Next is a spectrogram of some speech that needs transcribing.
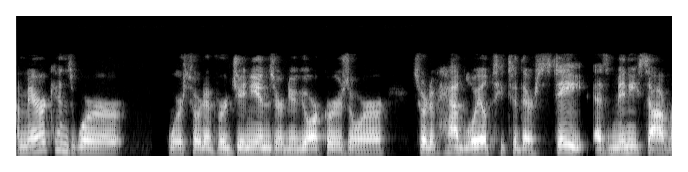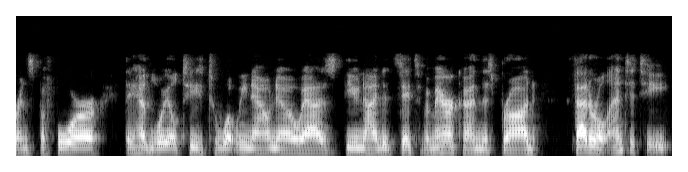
Americans were were sort of Virginians or New Yorkers or sort of had loyalty to their state as mini sovereigns before they had loyalty to what we now know as the United States of America and this broad federal entity.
